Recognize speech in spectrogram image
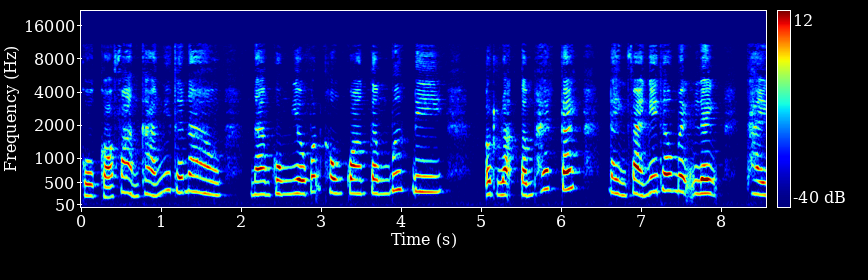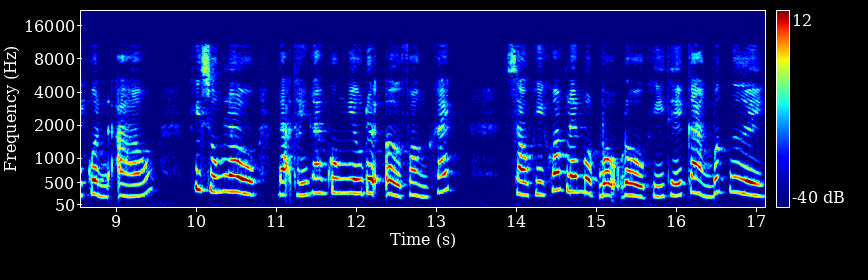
Cô có phản kháng như thế nào? Nam Cung nhiêu vẫn không quan tâm bước đi. ất loạn tấm hết cách, đành phải nghe theo mệnh lệnh, thay quần áo. Khi xuống lầu, đã thấy Nam Cung nhiêu đợi ở phòng khách. Sau khi khoác lên một bộ đồ khí thế càng bức người,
